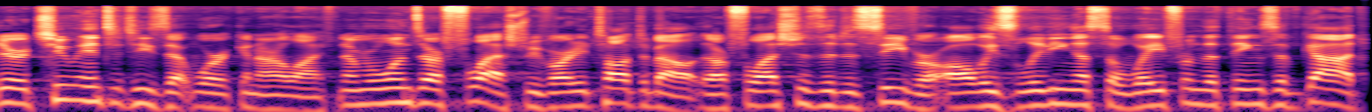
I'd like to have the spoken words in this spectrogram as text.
there are two entities that work in our life. Number one is our flesh. We've already talked about our flesh is a deceiver, always leading us away from the things of God,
